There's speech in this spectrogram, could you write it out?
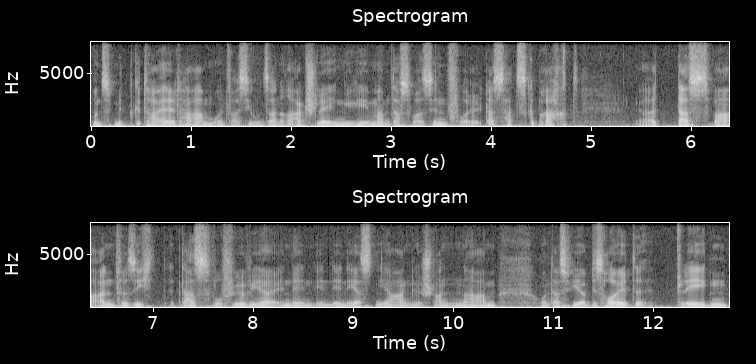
uns mitgeteilt haben und was Sie uns an Ratschlägen gegeben haben, das war sinnvoll, das hat es gebracht. Das war an für sich das, wofür wir in den, in den ersten Jahren gestanden haben und das wir bis heute pflegen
